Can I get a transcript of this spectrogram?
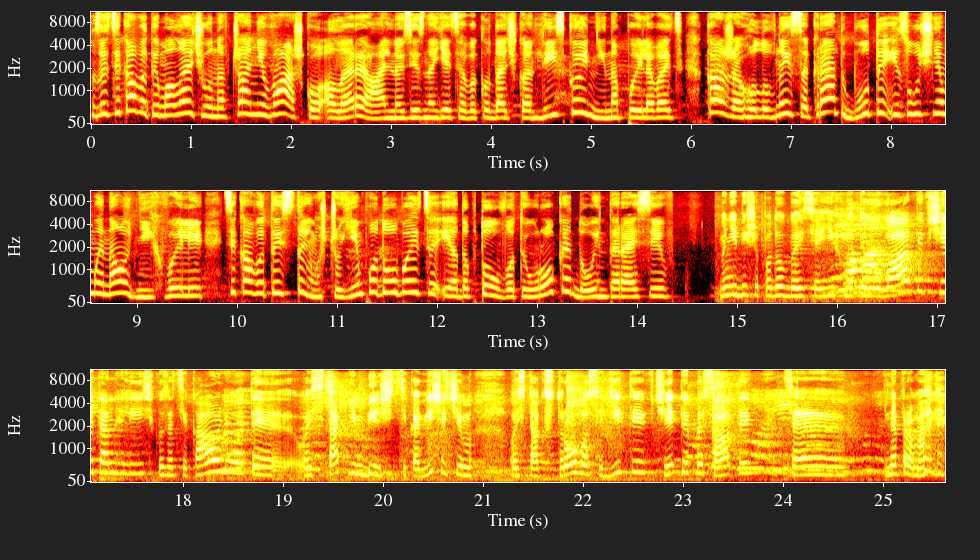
Зацікавити малечу у навчанні важко, але реально зізнається викладачка англійської Ніна Пилявець. Каже, головний секрет бути із учнями на одній хвилі, цікавитись тим, що їм подобається, і адаптовувати уроки до інтересів. Мені більше подобається їх мотивувати, вчити англійську, зацікавлювати. Ось так їм більш цікавіше, чим ось так строго сидіти, вчити, писати. Це не про мене.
